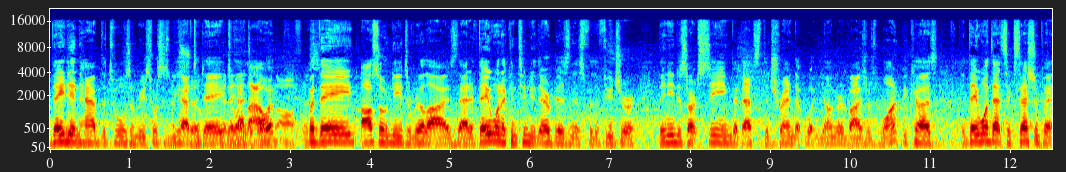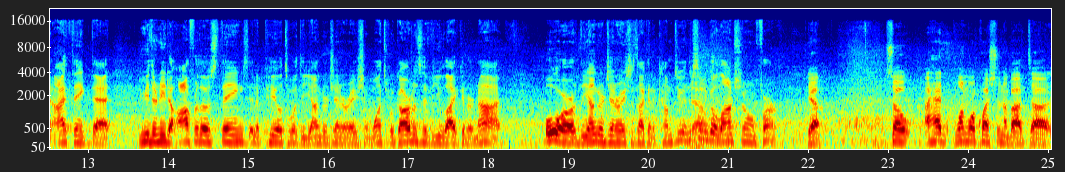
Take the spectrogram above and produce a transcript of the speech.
They didn't have the tools and resources we That's have true. today Yeah, to had to allow it. office, but yeah. they they also need to realize that if they want to continue their business for the future, they need to start seeing that that's the trend that what younger advisors want because if they want that succession plan, I think that you either need to offer those things and appeal to what the younger generation wants, regardless if you like it or not, or the younger generation is not going to come to you and they're Yeah. going to go launch their own firm. Yeah. So I had one more question about uh,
